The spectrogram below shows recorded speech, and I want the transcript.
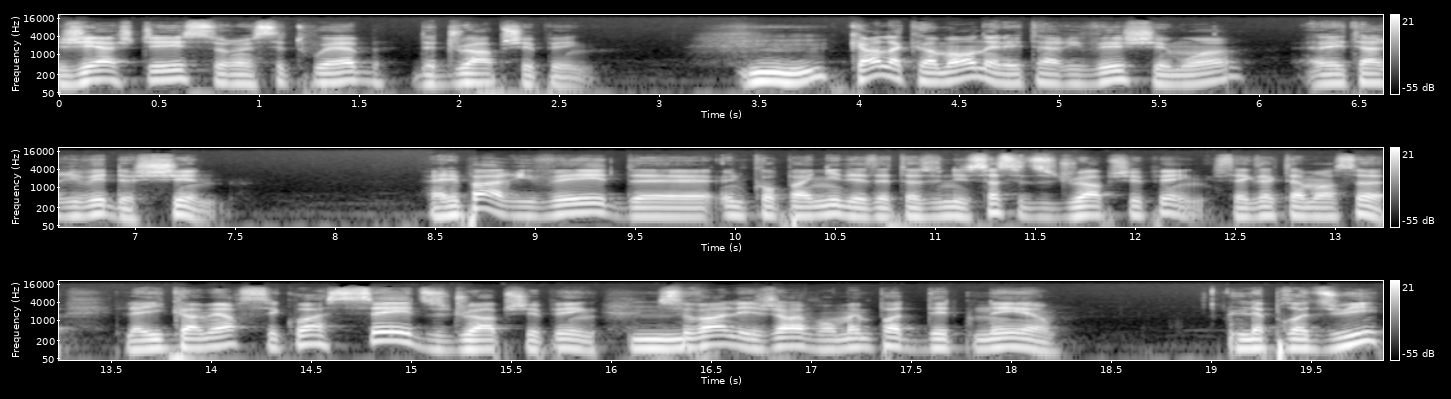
J'ai acheté sur un site web de dropshipping. Mhm. Quand la commande, elle est arrivée chez moi, elle est arrivée de Chine. Elle n'est pas arrivée d'une compagnie des États-Unis. Ça, c'est du dropshipping. C'est exactement ça. Le e-commerce, c'est quoi? C'est du dropshipping. Mhm. Souvent, les gens vont même pas détenir le produit.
